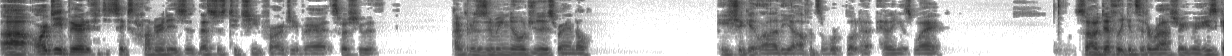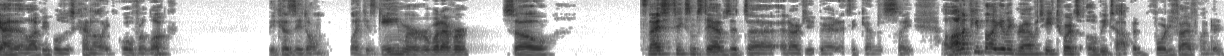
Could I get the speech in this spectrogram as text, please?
Uh, R.J. Barrett at fifty six hundred is just, that's just too cheap for R.J. Barrett, especially with I'm presuming no Julius Randle. He should get a lot of the offensive workload heading his way. So I would definitely consider rostering him. He's a guy that a lot of people just kind of like overlook because they don't like his game or, or whatever. So it's nice to take some stabs at uh, at RJ Barrett. I think on this slate, a lot of people are going to gravitate towards Obi Toppin, forty five hundred.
